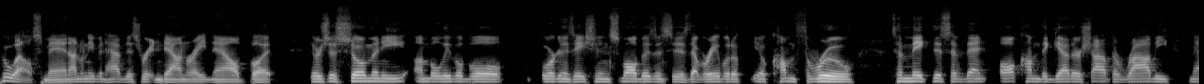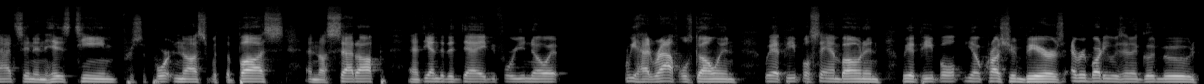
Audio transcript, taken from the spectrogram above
Who else, man? I don't even have this written down right now, but there's just so many unbelievable organizations, small businesses that were able to, you know, come through to make this event all come together. Shout out to Robbie Matson and his team for supporting us with the bus and the setup. And at the end of the day, before you know it, we had raffles going. We had people samboning. We had people, you know, crushing beers. Everybody was in a good mood.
